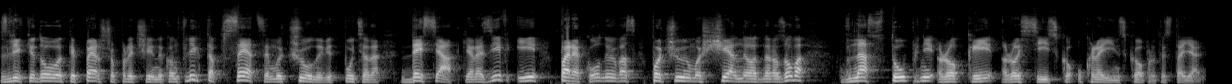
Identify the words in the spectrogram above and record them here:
Зліквідовувати першу причину конфлікту. Все це ми чули від Путіна десятки разів, і переконую вас, почуємо ще неодноразово в наступні роки російсько-українського протистояння.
